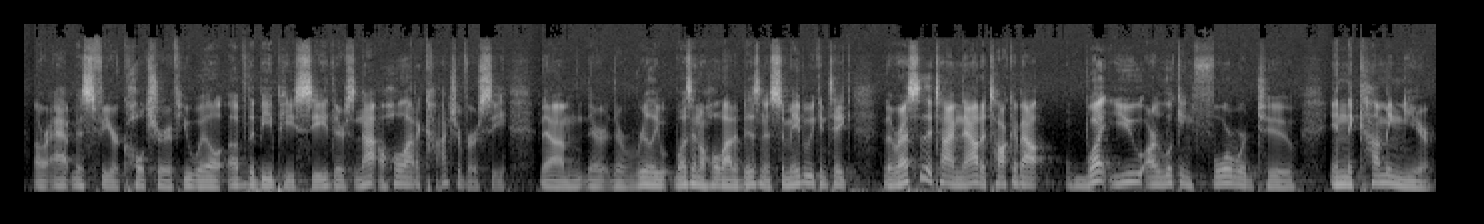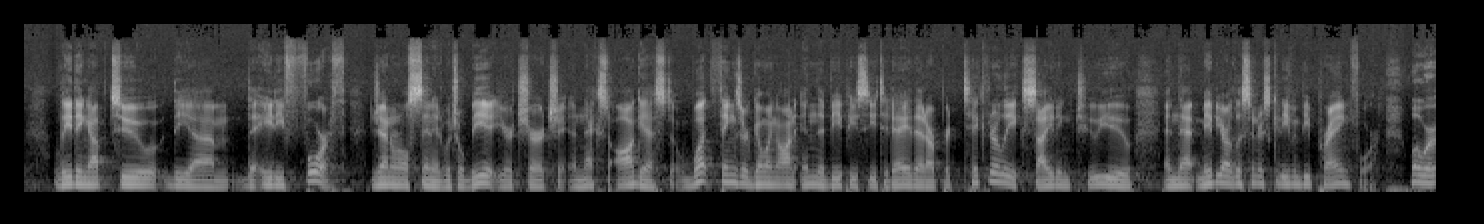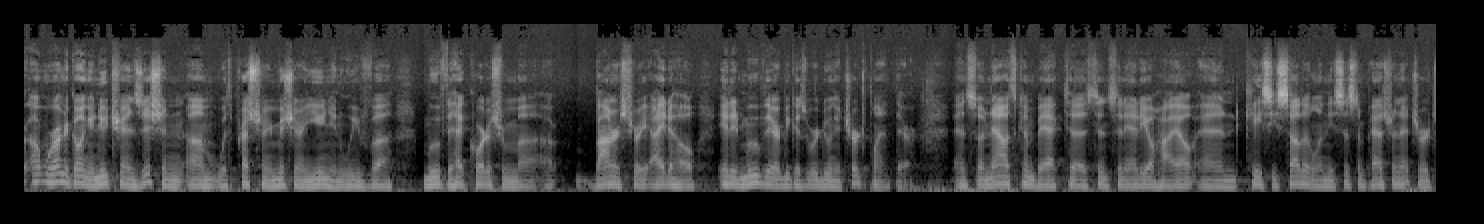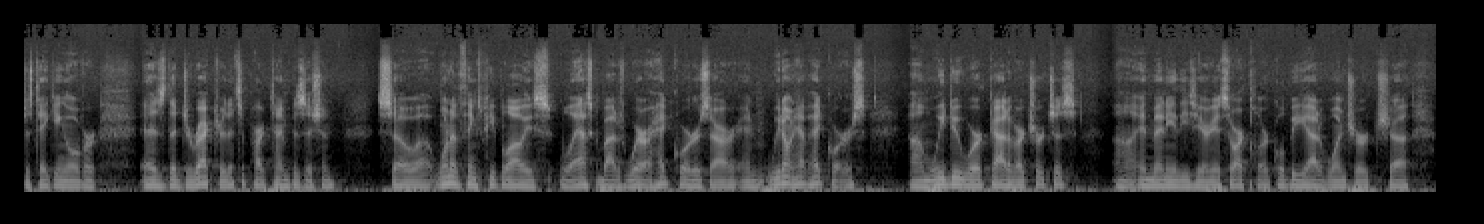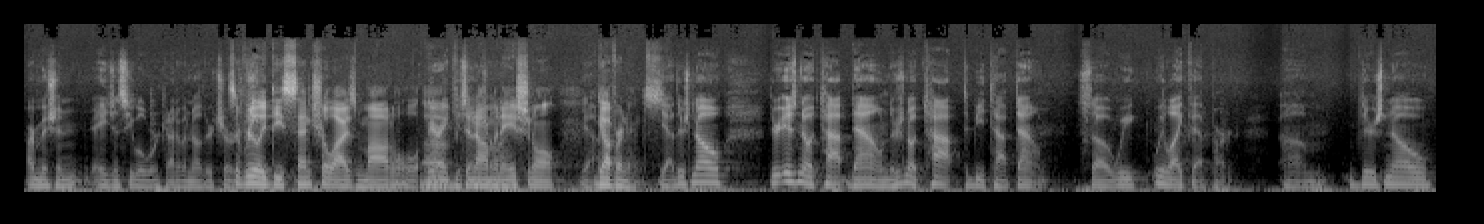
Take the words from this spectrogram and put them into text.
or atmosphere, culture, if you will, of the BPC, there's not a whole lot of controversy. Um, there, there really wasn't a whole lot of business. So maybe we can take the rest of the time now to talk about what you are looking forward to in the coming year leading up to the um, the 84th General Synod, which will be at your church next August. What things are going on in the BPC today that are particularly exciting to you, and that maybe our listeners could even be praying for? Well, we're uh, we're undergoing a new transition um, with Presbyterian Missionary Union. We've uh, moved the headquarters from uh, Bonners Ferry, Idaho. It had moved there because we were doing a church plant there. And so now it's come back to Cincinnati, Ohio, and Casey Sutherland, the assistant pastor in that church, is taking over as the director. That's a part time position. So, uh, one of the things people always will ask about is where our headquarters are, and we don't have headquarters. Um, we do work out of our churches. uh, in many of these areas. So our clerk will be out of one church. Uh, our mission agency will work out of another church. It's a really decentralized model Very of denominational Yeah. governance. Yeah, there's no, there is no top down. There's no top to be top down. So we we like that part. Um, there's no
